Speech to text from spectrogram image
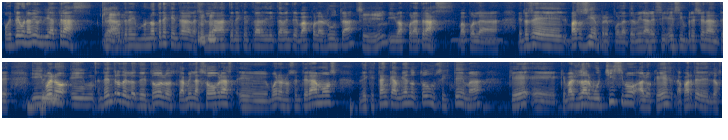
Porque tengo un amigo que vive atrás Claro. no tenés que entrar a la ciudad, tenés que entrar directamente, vas por la ruta y vas por atrás, vas por la... Entonces paso siempre por la terminal, es, impresionante. Y bueno, y dentro de, lo, de todos los, también las obras, eh, bueno, nos enteramos de que están cambiando todo un sistema que, eh, que va a ayudar muchísimo a lo que es la parte de los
